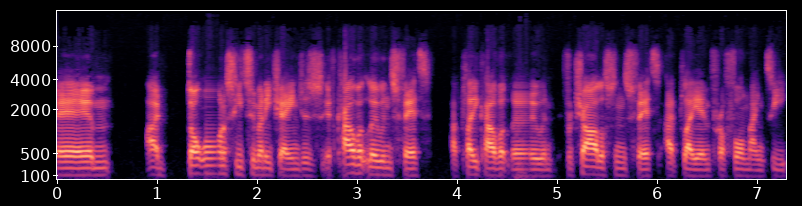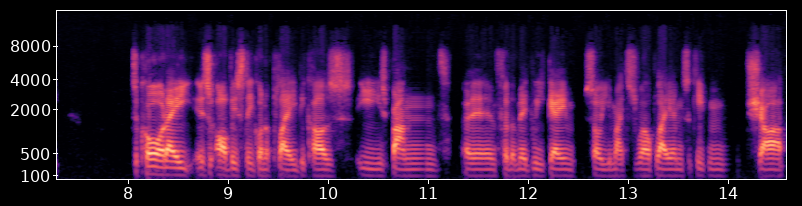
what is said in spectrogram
um, I don't want to see too many changes. If Calvert Lewin's fit, I'd play Calvert Lewin. If Richarlison's fit, I'd play him for a full 90. Doucouré is obviously going to play because he's banned um, for the midweek game, so you might as well play him to keep him sharp.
